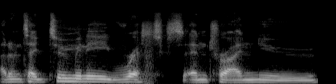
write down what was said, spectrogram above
I don't take too many risks and try new,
